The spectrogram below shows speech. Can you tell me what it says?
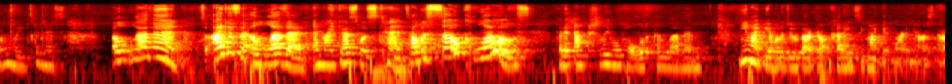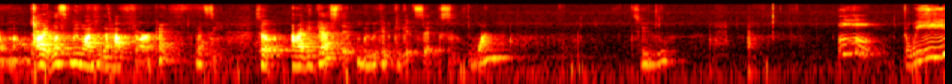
Oh my goodness. 11. So I guessed at 11 and my guess was 10. So I was so close, but it actually will hold 11. You might be able to do a better job cutting, so you might get more in yours. I don't know. All right, let's move on to the half jar, okay? Let's see. So I guess we, we could kick it six. One, two, three,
